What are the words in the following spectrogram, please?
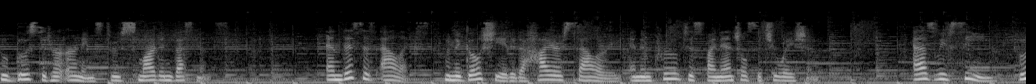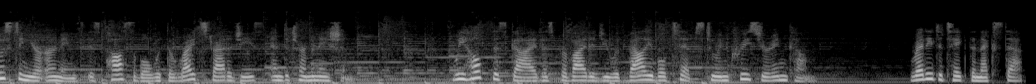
who boosted her earnings through smart investments. And this is Alex, who negotiated a higher salary and improved his financial situation. As we've seen, boosting your earnings is possible with the right strategies and determination. We hope this guide has provided you with valuable tips to increase your income. Ready to take the next step?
